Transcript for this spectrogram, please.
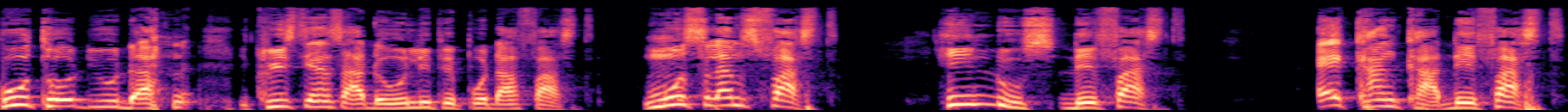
Who told you that Christians are the only people that fast? Muslims fast. Hindus, they fast. Eckankar, they fast.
